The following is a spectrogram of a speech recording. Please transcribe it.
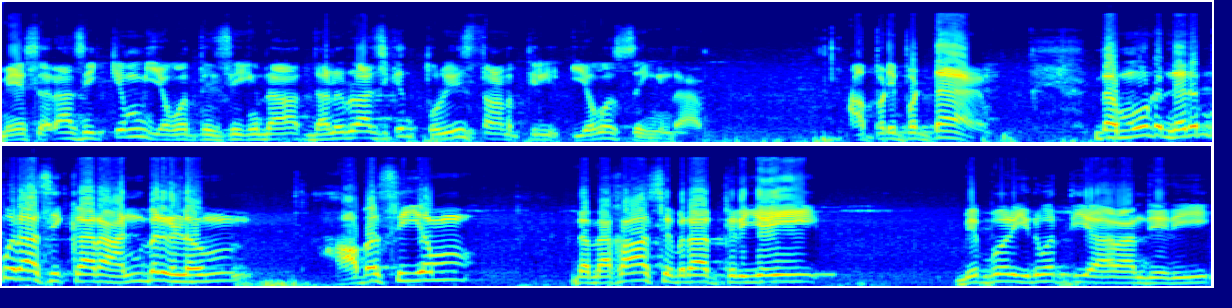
மேச ராசிக்கும் யோகத்தை செய்கின்றார். தனுராசிக்கும் தொழில் ஸ்தானத்தில் யோகம் செய்கின்றார். அப்படிப்பட்ட இந்த மூன்று நெருப்பு ராசிக்கார அன்பர்களும் அவசியம் இந்த மகா சிவராத்திரியை பிப்ரவரி இருபத்தி ஆறாம் தேதி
